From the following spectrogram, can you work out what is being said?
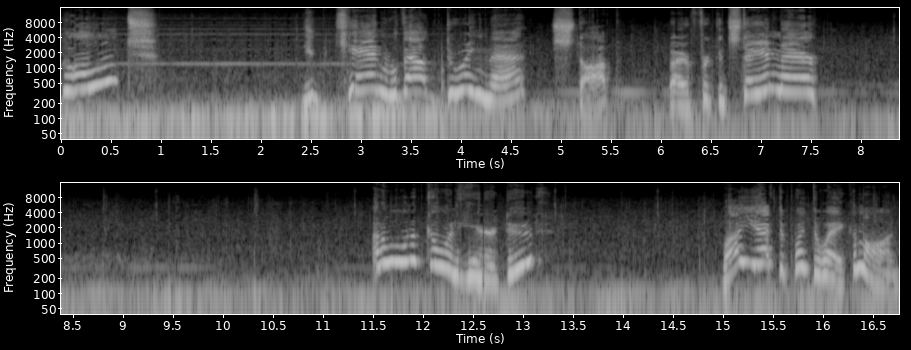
Don't! You can without doing that. Stop. Better freaking stay in there. I don't want to go in here, dude. Why you have to point the way? Come on.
